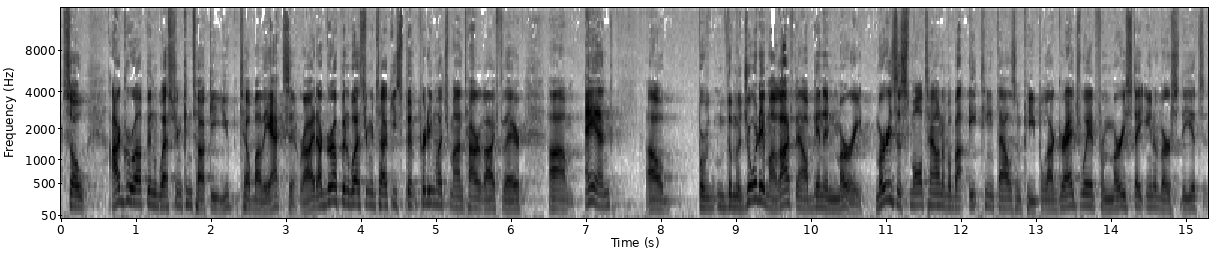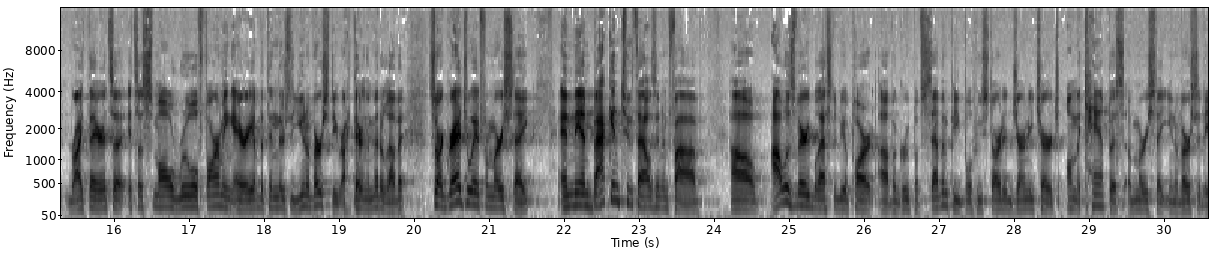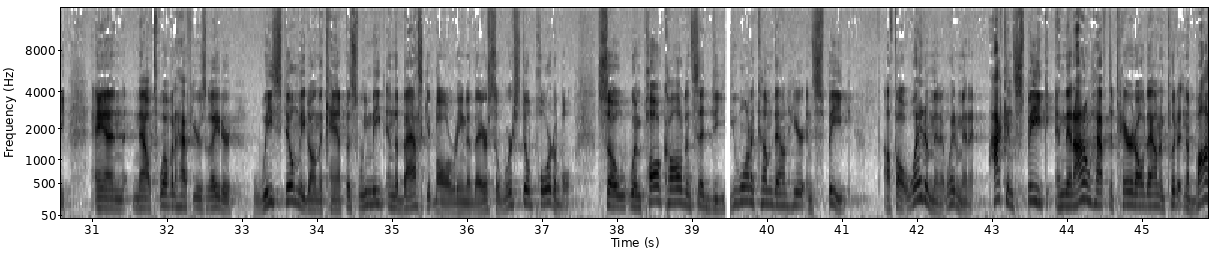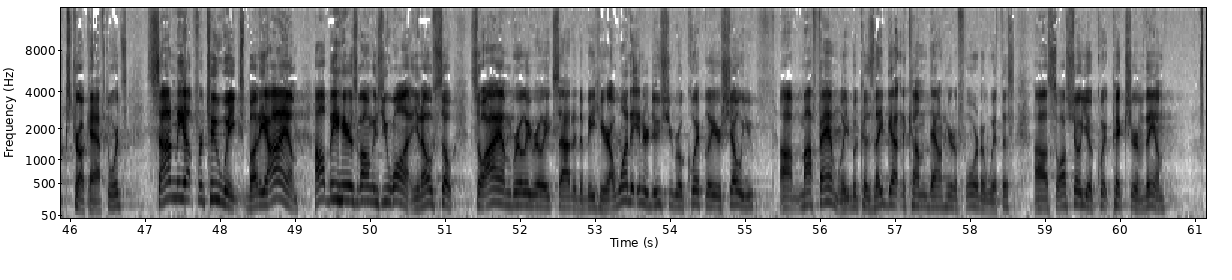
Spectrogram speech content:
So, I grew up in Western Kentucky. You can tell by the accent, right? I grew up in Western Kentucky, spent pretty much my entire life there. Um, and uh, for the majority of my life now, I've been in Murray. Murray's a small town of about 18,000 people. I graduated from Murray State University. It's right there. It's a, it's a small rural farming area, but then there's a university right there in the middle of it. So I graduated from Murray State. And then back in 2005, uh, I was very blessed to be a part of a group of seven people who started Journey Church on the campus of Murray State University. And now, 12 and a half years later, we still meet on the campus. We meet in the basketball arena there, so we're still portable. So when Paul called and said, Do you want to come down here and speak? I thought, wait a minute, wait a minute. I can speak and then I don't have to tear it all down and put it in a box truck afterwards. Sign me up for two weeks, buddy. I am. I'll be here as long as you want, you know? So, so I am really, really excited to be here. I wanted to introduce you real quickly or show you um, my family because they've gotten to come down here to Florida with us. Uh, so I'll show you a quick picture of them.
